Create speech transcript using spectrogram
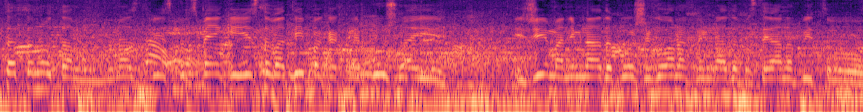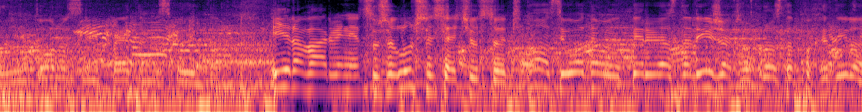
стартануть там. У нас две спортсменки есть того типа, как Меркушна и, и Джима. Им надо больше гонок, им надо постоянно быть в тонусе, поэтому исходим там. Ира Варвинец уже лучше себя чувствует. Ну, сегодня первый раз на лыжах, просто походила,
